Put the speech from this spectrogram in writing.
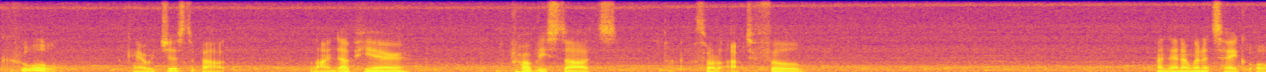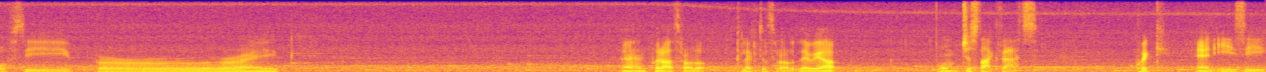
Cool. Okay, we're just about lined up here. Probably start throttle up to full. And then I'm going to take off the brake. And put our throttle, collector throttle. There we are. Boom, just like that. Quick and easy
